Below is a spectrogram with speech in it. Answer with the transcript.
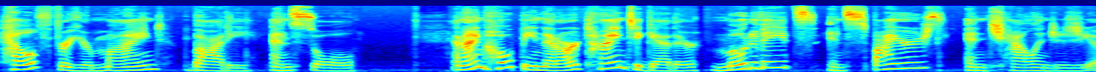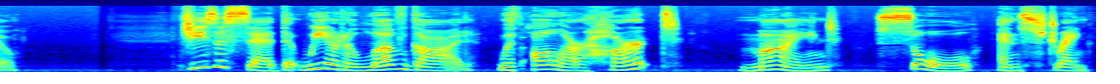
Health for Your Mind, Body, and Soul. And I'm hoping that our time together motivates, inspires, and challenges you. Jesus said that we are to love God with all our heart, mind, soul, and strength.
